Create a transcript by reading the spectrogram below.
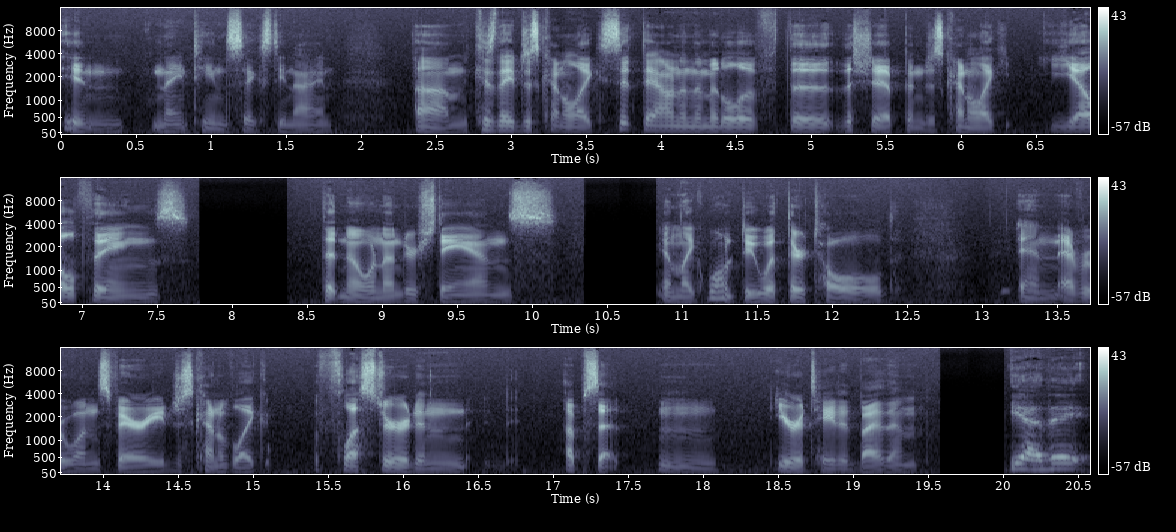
in 1969 because um, they just kind of like sit down in the middle of the, the ship and just kind of like yell things that no one understands and like won't do what they're told and everyone's very just kind of like flustered and upset and irritated by them Yeah, they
